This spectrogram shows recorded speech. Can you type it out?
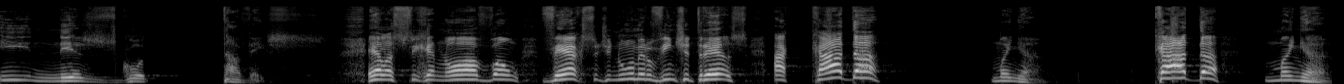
inesgotáveis. Elas se renovam, verso de número 23, a cada manhã. Cada manhã.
